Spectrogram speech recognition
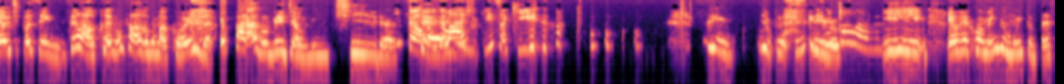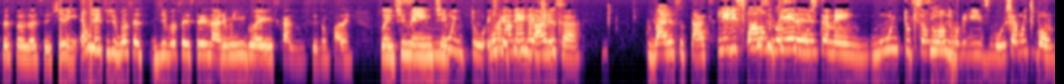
eu, tipo assim, sei lá, o Clemon falava alguma coisa, eu parava o vídeo, eu, mentira. Então, mas sério? eu acho que isso aqui. Sim, tipo, incrível. E eu recomendo muito para as pessoas assistirem. É um jeito de, você, de vocês treinarem o inglês, caso vocês não falem fluentemente. Sim, muito. Isso Porque é tem vários- dica. Vários sotaques. E eles falam se você- termos também, muito que são Sim. do automobilismo. Isso é muito bom.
